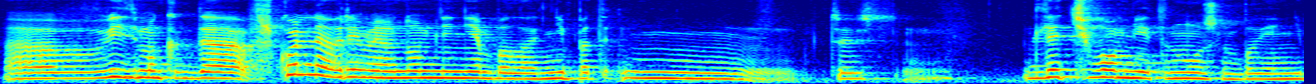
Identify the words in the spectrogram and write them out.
Э, Видимо, когда в школьное время, ну, мне не было ни, пот- м, то есть, Для чего мне это нужно было, я не...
